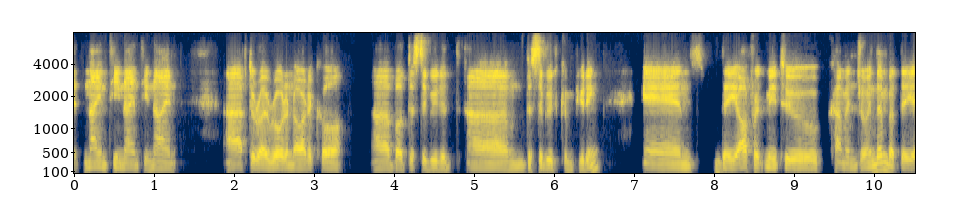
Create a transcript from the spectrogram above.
at 1999, after I wrote an article uh, about distributed um, distributed computing, and they offered me to come and join them, but they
